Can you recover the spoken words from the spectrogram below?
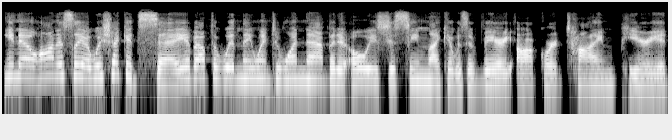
you know honestly i wish i could say about the when they went to one nap but it always just seemed like it was a very awkward time period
